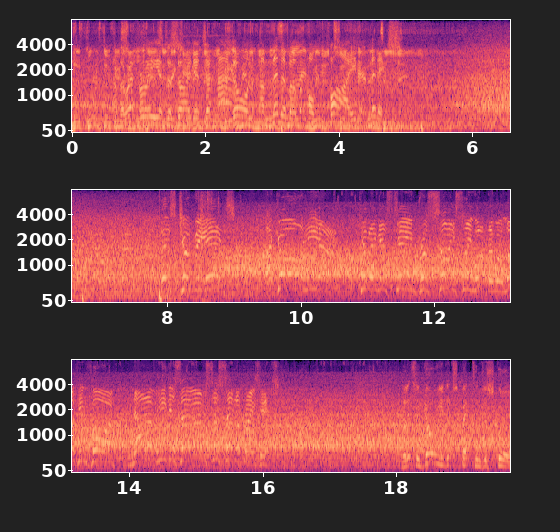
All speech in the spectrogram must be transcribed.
The And the referee has decided to add on a minimum of five minutes. This could be it! It's a goal you'd expect him to score,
